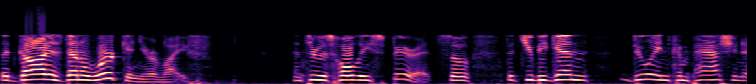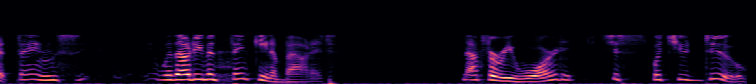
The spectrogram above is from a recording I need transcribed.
That God has done a work in your life and through His Holy Spirit so that you begin doing compassionate things without even thinking about it. Not for reward, just what you do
